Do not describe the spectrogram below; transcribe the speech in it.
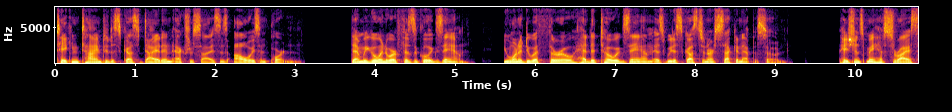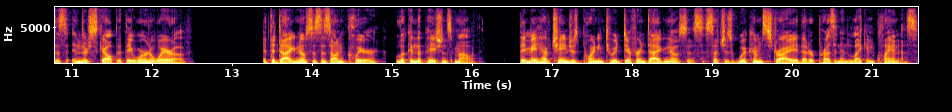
taking time to discuss diet and exercise is always important. Then we go into our physical exam. You want to do a thorough head to toe exam, as we discussed in our second episode. Patients may have psoriasis in their scalp that they weren't aware of. If the diagnosis is unclear, look in the patient's mouth. They may have changes pointing to a different diagnosis, such as Wickham striae that are present in lichen planus.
